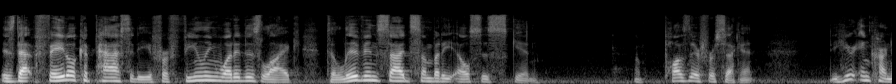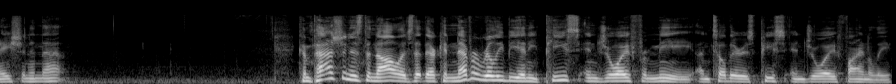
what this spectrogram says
is that fatal capacity for feeling what it is like to live inside somebody else's skin. Now, pause there for a second. Do you hear incarnation in that? Compassion is the knowledge that there can never really be any peace and joy for me until there is peace and joy finally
